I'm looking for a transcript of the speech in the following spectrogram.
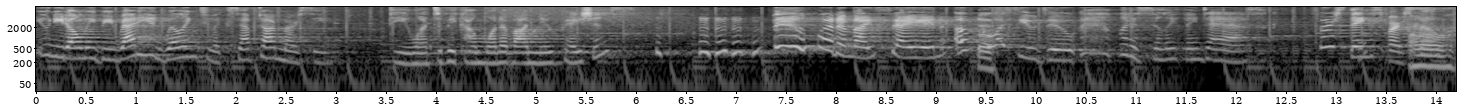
You need only be ready and willing to accept our mercy. Do you want to become one of our new patients? what am I saying? Of Ugh. course you do. What a silly thing to ask. First things first, though. Uh,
